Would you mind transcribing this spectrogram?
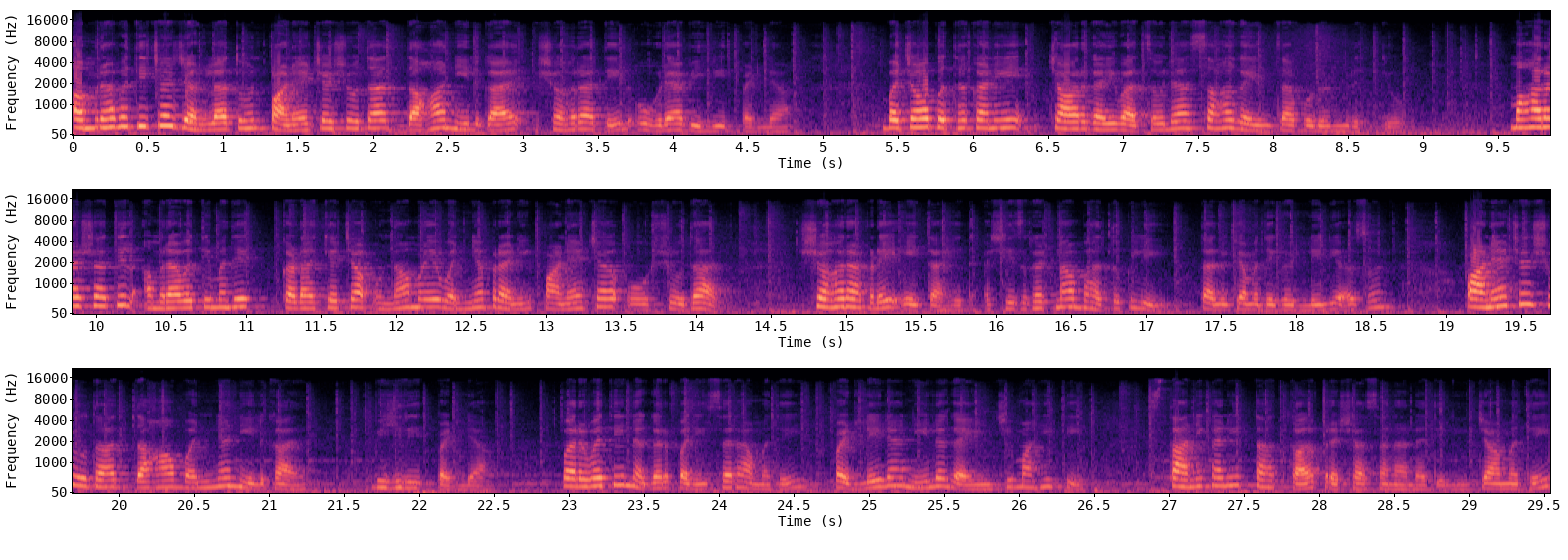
अमरावतीच्या जंगलातून पाण्याच्या शोधात दहा नीलगाय शहरातील उघड्या विहिरीत पडल्या. बचाव पथकाने चार गायी वाचवल्या सहा गायींचा बुडून मृत्यू. महाराष्ट्रातील अमरावतीमध्ये कडाक्याच्या उन्हामुळे वन्यप्राणी पाण्याच्या ओ- शोधात शहराकडे येत आहेत. अशीच घटना भातुकली तालुक्यामध्ये घडलेली असून पाण्याच्या शोधात दहा वन्य नीलगाय विहिरीत पडल्या. पर्वती नगर परिसरामध्ये पडलेल्या नीलगायींची माहिती स्थानिकांनी तात्काळ प्रशासनाला दिली ज्यामध्ये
